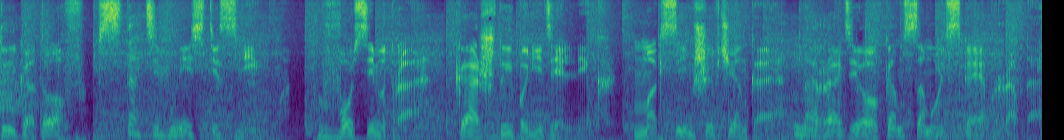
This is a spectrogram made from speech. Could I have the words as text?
Ты готов встать вместе с ним? В 8 утра каждый понедельник. Максим Шевченко на радио «Комсомольская правда».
